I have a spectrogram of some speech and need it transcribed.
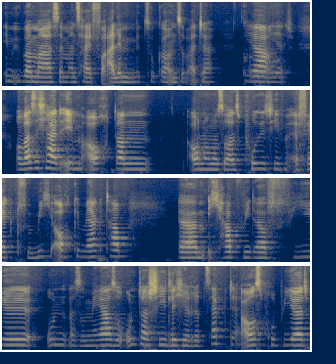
im Übermaß, wenn man es halt vor allem mit Zucker und so weiter kombiniert. Ja. Und was ich halt eben auch dann auch nochmal so als positiven Effekt für mich auch gemerkt habe. Ähm, ich habe wieder viel, un also mehr so unterschiedliche Rezepte ausprobiert.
